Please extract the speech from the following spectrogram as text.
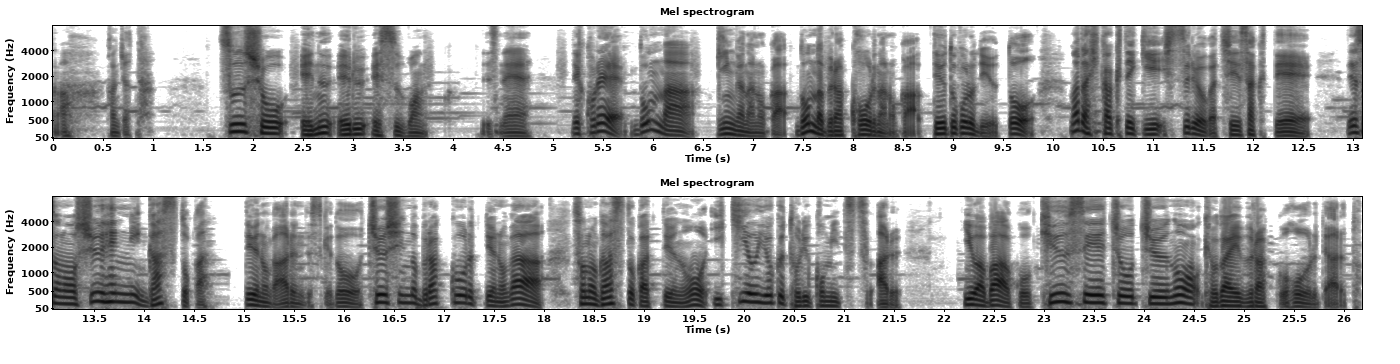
あ、噛んじゃった。通称 NLS1 ですね。で、これ、どんな銀河なのか、どんなブラックホールなのかっていうところで言うと、まだ比較的質量が小さくて、で、その周辺にガスとかっていうのがあるんですけど、中心のブラックホールっていうのが、そのガスとかっていうのを勢いよく取り込みつつある。いわば、こう、急成長中の巨大ブラックホールであると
